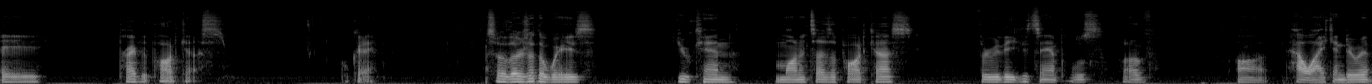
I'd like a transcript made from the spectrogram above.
a private podcast. Okay. So those are the ways you can monetize a podcast through the examples of uh, how I can do it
